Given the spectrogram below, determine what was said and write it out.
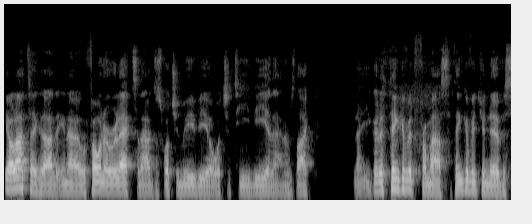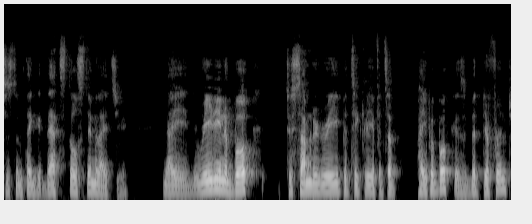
yeah, well, I take out. You know, if I want to relax and I'll just watch a movie or watch a TV, and then I was like, no, you've got to think of it from us. Think of it your nervous system. Think that still stimulates you. You know, reading a book to some degree, particularly if it's a paper book, is a bit different.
